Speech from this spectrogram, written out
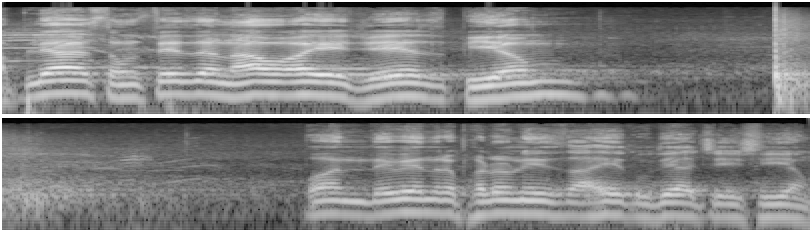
आपल्या संस्थेचं नाव आहे जे एस पी एम. पण देवेंद्र फडणवीस आहेत उद्याचे सी एम.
